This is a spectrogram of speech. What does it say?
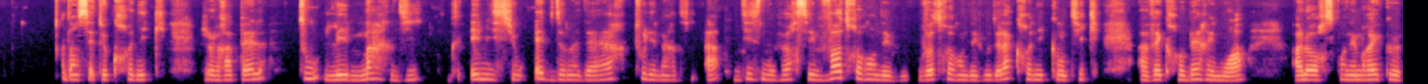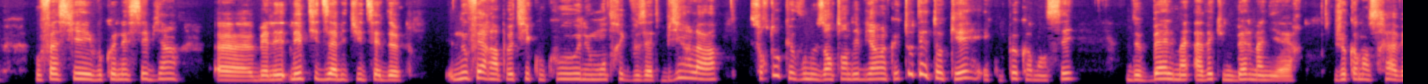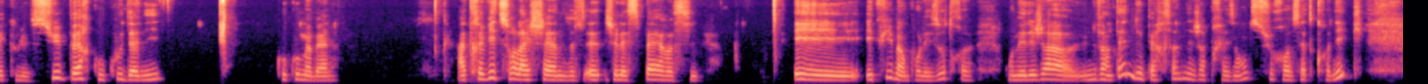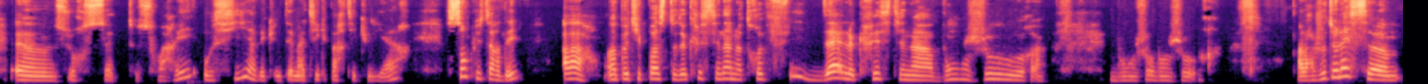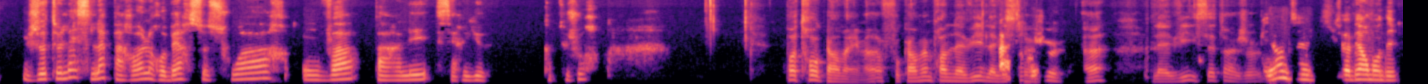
dans cette chronique. Je le rappelle, tous les mardis, émission hebdomadaire, tous les mardis à 19h. C'est votre rendez-vous, votre rendez-vous de la chronique quantique avec Robert et moi. Alors, ce qu'on aimerait que vous fassiez, vous connaissez bien euh, mais les, petites habitudes, c'est de nous faire un petit coucou, nous montrer que vous êtes bien là, surtout que vous nous entendez bien, que tout est OK et qu'on peut commencer de belle avec une belle manière. Je commencerai avec le super coucou d'Annie. Coucou ma belle. À très vite sur la chaîne, je, l'espère aussi. Et, puis, ben, pour les autres, on est déjà une vingtaine de personnes déjà présentes sur euh, cette chronique, euh, sur cette soirée aussi, avec une thématique particulière. Sans plus tarder, ah, un petit poste de Christina, notre fidèle Christina. Bonjour. Bonjour, bonjour. Alors, je te laisse, euh, je te laisse la parole, Robert. Ce soir, on va parler sérieux, comme toujours. Pas trop quand même. Il hein. faut quand même prendre la vie. La vie, c'est un jeu. Hein. La vie, c'est un jeu. Bien Tu as bien rebondi.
